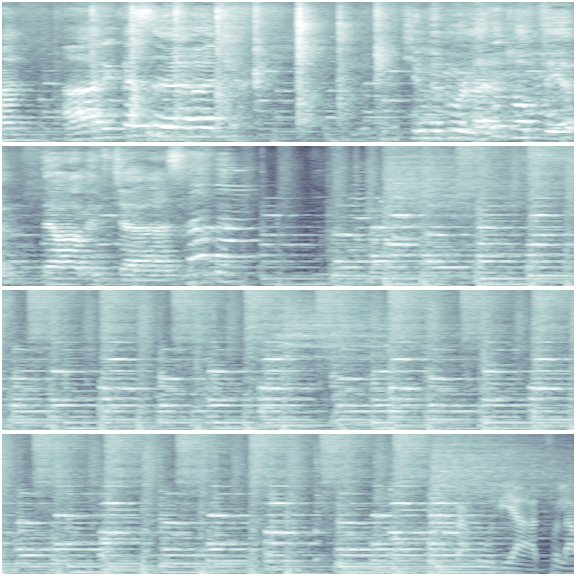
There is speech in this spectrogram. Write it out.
Neslihan. Harikasın. Şimdi buraları toplayıp devam edeceğiz. Baba. Con la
